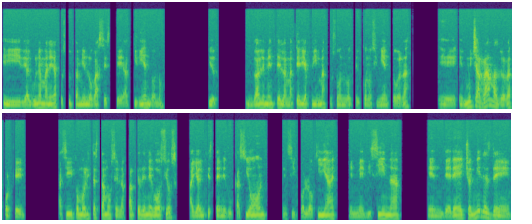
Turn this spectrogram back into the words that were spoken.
Y, de alguna manera, pues tú también lo vas este, adquiriendo, ¿no? Y, indudablemente la materia prima, pues son el conocimiento, ¿verdad? Eh, en muchas ramas, ¿verdad? Porque así como ahorita estamos en la parte de negocios, hay alguien que está en educación, en psicología, en medicina, en derecho, en miles de,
